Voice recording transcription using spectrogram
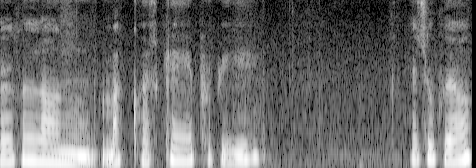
레글런 마커 SKFB 해주고요.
